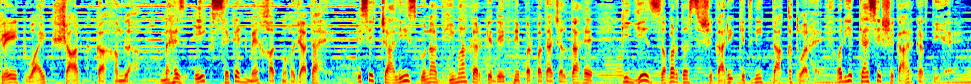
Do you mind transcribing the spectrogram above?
ग्रेट व्हाइट शार्क का हमला महज एक सेकंड में खत्म हो जाता है। इसे 40 गुना धीमा करके देखने पर पता चलता है कि ये ज़बरदस्त शिकारी कितनी ताकतवर है और ये कैसे शिकार करती है।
